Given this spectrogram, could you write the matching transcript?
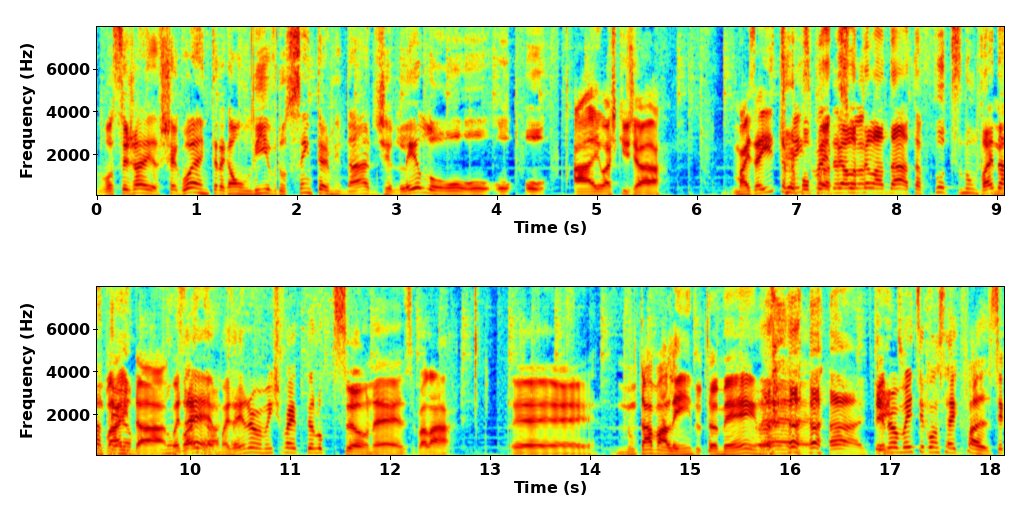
você já chegou a entregar um livro sem terminar de lê-lo ou, ou, ou, Ah, eu acho que já. Mas aí também Tipo, você vai dar pela, sua... pela data, putz, não vai dar não vai tempo. dar. não mas vai é, dar, mas cara. aí normalmente vai pela opção, né? Você fala, ah, é, não tá valendo também, né? Porque normalmente você consegue fazer. você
